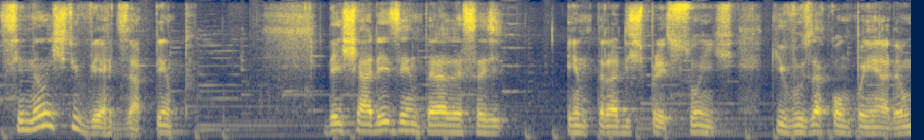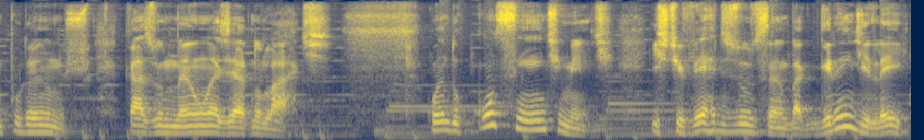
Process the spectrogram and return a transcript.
Se não estiverdes atento, deixareis entrar essas entrar expressões que vos acompanharão por anos, caso não as anulardes. Quando conscientemente estiverdes usando a grande lei,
